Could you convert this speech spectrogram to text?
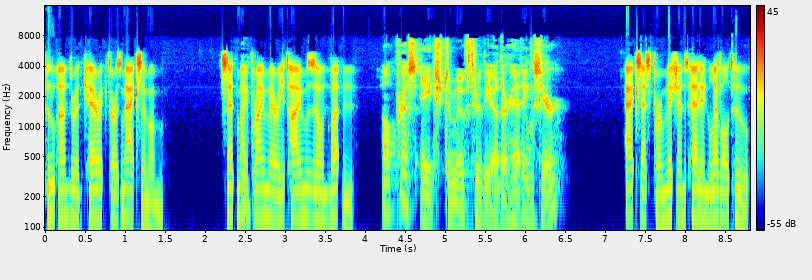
200 characters maximum. Set my primary time zone button. I'll press H to move through the other headings here. Access permissions heading level 2.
